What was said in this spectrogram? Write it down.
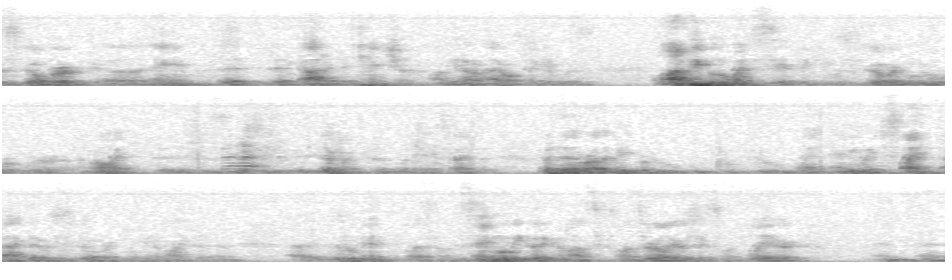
the Spielberg, uh, name that, that got it attention. I mean, I don't, I don't think it was, a lot of people who went to see it thinking it was a Spielberg movie were, were annoyed that this is, this is different than what they expected. But then there were other people who, who, who went anyway, despite the fact that it was a Spielberg movie and liked it. And, uh, who can, listen, the same movie could have come out six months earlier, six months later, and, and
